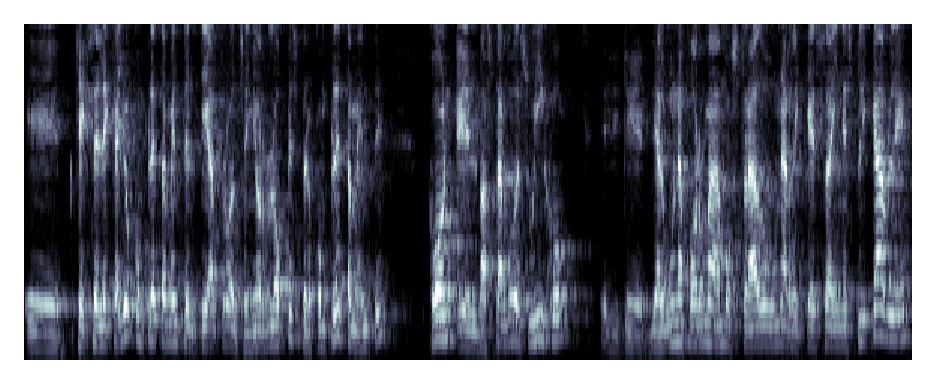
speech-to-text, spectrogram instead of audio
eh, que se le cayó completamente el teatro al señor López, pero completamente, con el bastardo de su hijo, eh, que de alguna forma ha mostrado una riqueza inexplicable,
